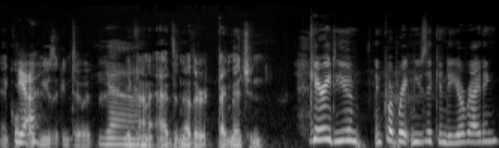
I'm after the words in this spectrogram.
incorporate Yeah. music into it. Yeah. It kind of adds another dimension. Carrie, do you incorporate music into your writing?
